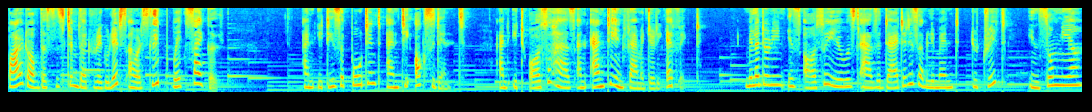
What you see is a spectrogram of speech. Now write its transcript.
part of the system that regulates our sleep-wake cycle. And it is a potent antioxidant and it also has an anti-inflammatory effect. Melatonin is also used as a dietary supplement to treat insomnia,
